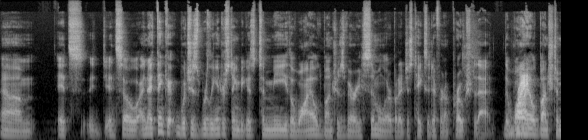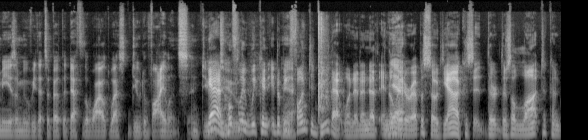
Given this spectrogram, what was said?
um it's and so and i think it- which is really interesting because to me the wild bunch is very similar but it just takes a different approach to that the Right. wild bunch to me is a movie that's about the death of the wild west due to violence and due yeah, to and hopefully we can. It'll be Yeah. fun to do that one in another in a Yeah. later episode. Yeah, because there, there's a lot to con-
